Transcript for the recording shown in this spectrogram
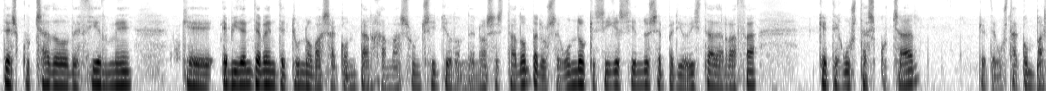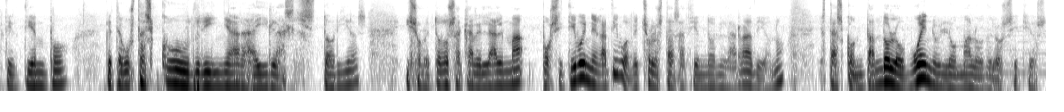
te he escuchado decirme que evidentemente tú no vas a contar jamás un sitio donde no has estado, pero segundo que sigues siendo ese periodista de raza que te gusta escuchar, que te gusta compartir tiempo, que te gusta escudriñar ahí las historias y sobre todo sacar el alma positivo y negativo. De hecho lo estás haciendo en la radio, ¿no? Estás contando lo bueno y lo malo de los sitios.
